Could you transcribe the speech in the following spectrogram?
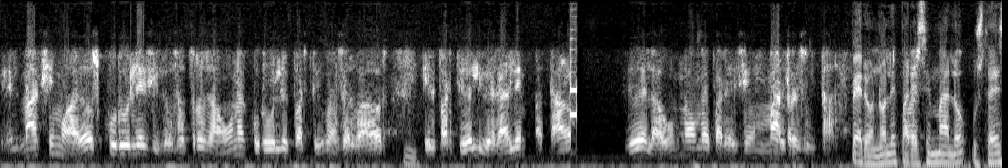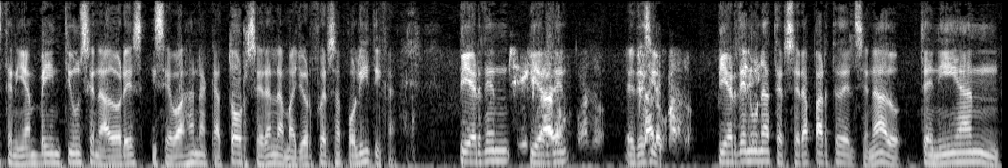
el máximo a dos curules y los otros a una curule, el Partido Conservador y el Partido Liberal empatado. Partido de la U no me parece un mal resultado. Pero no le parece malo, ustedes tenían 21 senadores y se bajan a 14, eran la mayor fuerza política. Pierden, Sí, pierden, claro, cuando- es decir, claro, cuando- pierden sí. una tercera parte del Senado. Tenían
